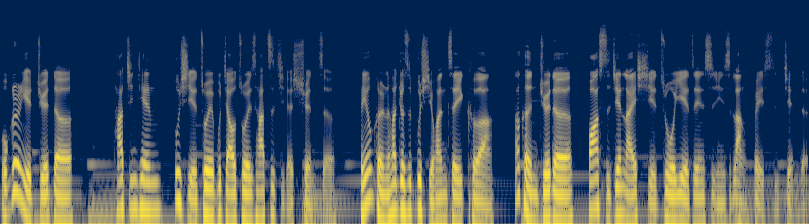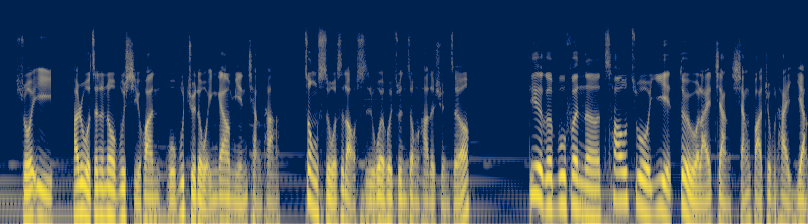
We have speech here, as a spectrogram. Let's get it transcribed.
我个人也觉得，他今天不写作业、不交作业是他自己的选择，很有可能他就是不喜欢这一科啊，他可能觉得花时间来写作业这件事情是浪费时间的。所以，他如果真的那么不喜欢，我不觉得我应该要勉强他。纵使我是老师，我也会尊重他的选择哦。第二个部分呢，抄作业对我来讲想法就不太一样。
